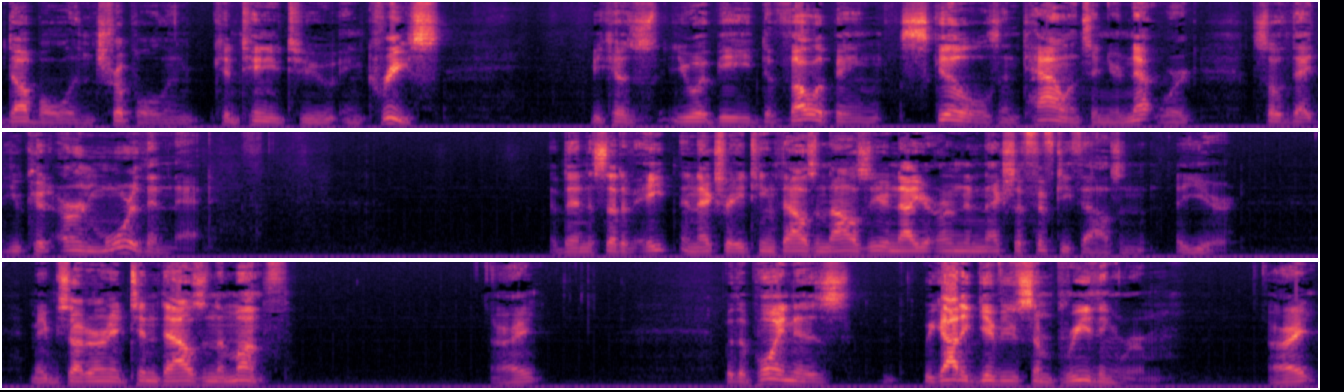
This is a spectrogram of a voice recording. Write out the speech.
double and triple and continue to increase because you would be developing skills and talents in your network so that you could earn more than that. And then instead of eight an extra eighteen thousand dollars a year, now you're earning an extra fifty thousand a year. Maybe start earning ten thousand a month. All right. But the point is, we got to give you some breathing room. All right.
